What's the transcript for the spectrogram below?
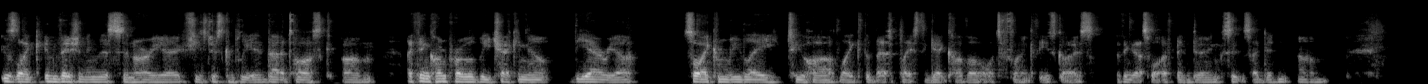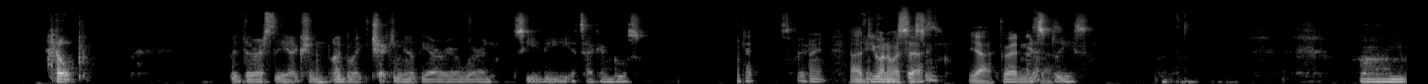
is like envisioning this scenario. She's just completed that task. Um, I think I'm probably checking out the area so I can relay to her like the best place to get cover or to flank these guys. I think that's what I've been doing since I didn't um, help with the rest of the action. I'm like checking out the area we're in, see the attack angles. Okay. So, All right. Uh, do you want to I'm assess? assessing. Yeah, go ahead and Yes, assess. please. Um,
